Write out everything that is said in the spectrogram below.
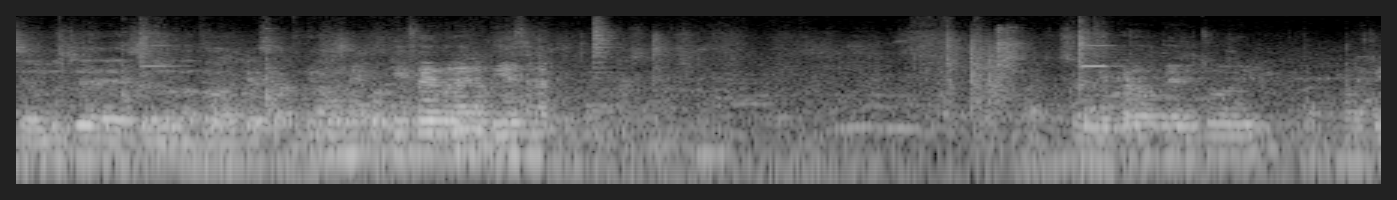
సెల్లు సెల్లు అంత వరకే సార్ ఇప్పుడు మీకు టీ ఫైబర్ అయిన బిఎస్ఎన్ఎల్ సో అది చూడండి మనకి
